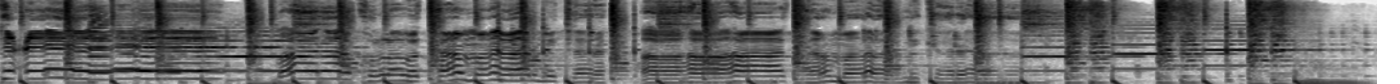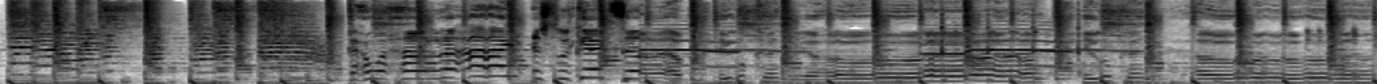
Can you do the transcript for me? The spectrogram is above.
kacee maanaa kulaba kama armi kara kama armi kara igu kaliya how igu kaliya how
